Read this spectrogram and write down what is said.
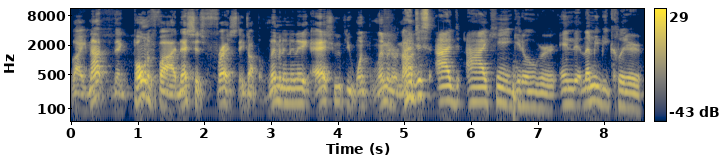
Like not like bona fide. And that shit's fresh. They drop the lemon in it. They ask you if you want the lemon or not. I just I I can't get over and let me be clear.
